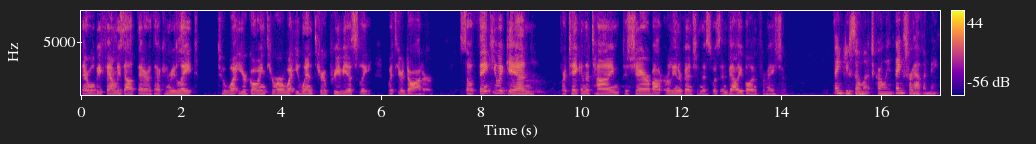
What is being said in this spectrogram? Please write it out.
there will be families out there that can relate to what you're going through or what you went through previously with your daughter. So, thank you again for taking the time to share about early intervention. This was invaluable information. Thank you so much, Colleen. Thanks for having me.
